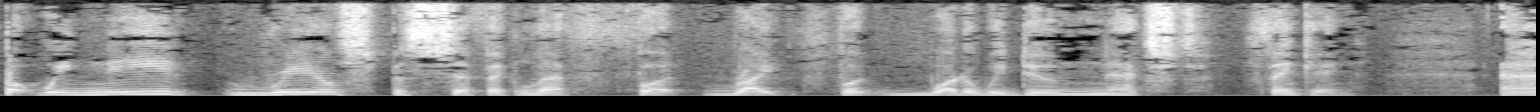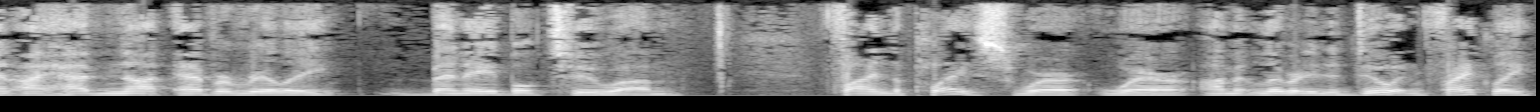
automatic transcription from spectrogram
But we need real specific left foot, right foot, what do we do next thinking. And I have not ever really been able to um, find the place where, where I'm at liberty to do it. And frankly,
